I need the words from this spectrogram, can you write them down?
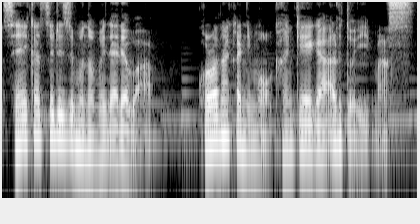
生活リズムの乱れはコロナ禍にも関係があると言います。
